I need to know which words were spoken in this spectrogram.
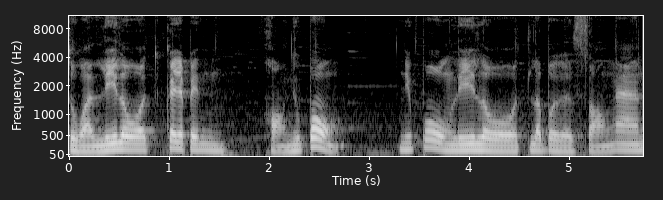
ส่วนรีโหลดก็จะเป็นของนิ้วโป้ง นิ้วโป้งรีโหลดระเบิด 2 อัน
